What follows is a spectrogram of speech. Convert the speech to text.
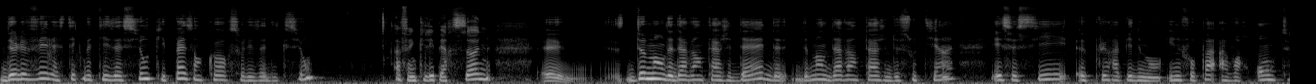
de lever la stigmatisation qui pèse encore sur les addictions, afin que les personnes euh, demandent davantage d'aide, demandent davantage de soutien, et ceci euh, plus rapidement. Il ne faut pas avoir honte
